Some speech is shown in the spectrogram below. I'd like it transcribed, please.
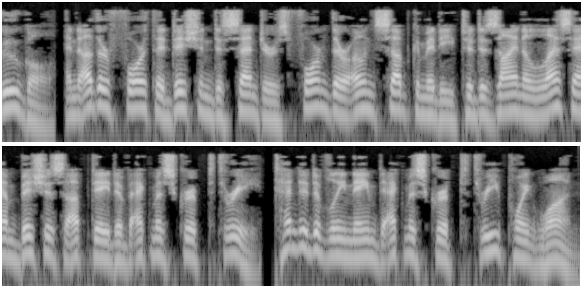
Google, and other 4th edition dissenters formed their own subcommittee to design a less ambitious update of ECMAScript 3, tentatively named ECMAScript 3.1.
